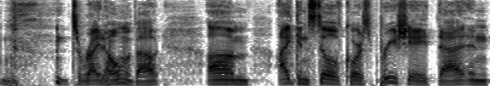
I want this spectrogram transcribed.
to write home about. Um, I can still, of course, appreciate that, and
